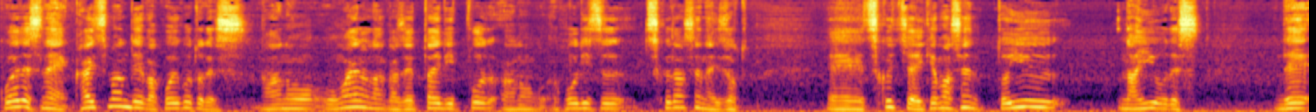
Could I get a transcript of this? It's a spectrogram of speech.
これですね、かいつまんで言えばこういうことです。あのお前らなんか絶対立法あの法律作らせないぞと、えー、作っちゃいけませんという内容です。で、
